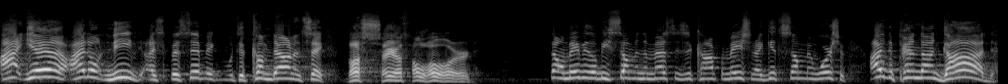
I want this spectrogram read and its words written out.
I, yeah, I don't need a specific to come down and say, Thus saith the Lord. No, maybe there'll be something in the message of confirmation. I get something in worship. I depend on God.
